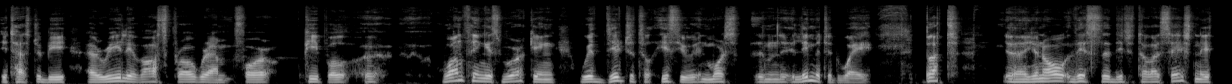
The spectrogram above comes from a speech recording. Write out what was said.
It has to be a really vast program for people uh, one thing is working with digital issue in more limited way but you know, this uh, digitalization, it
